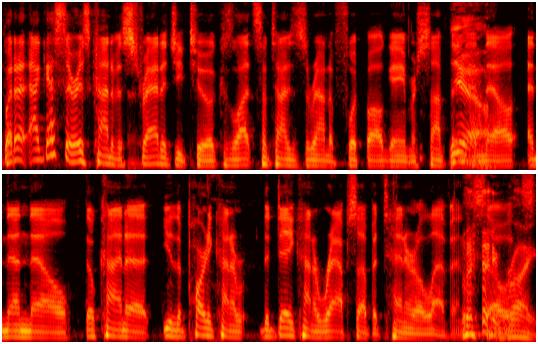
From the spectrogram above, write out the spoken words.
But I, I, guess there is kind of a strategy to it because a lot sometimes it's around a football game or something, yeah. and they'll and then they'll they'll kind of you know the party kind of the day kind of wraps up at ten or eleven. So right,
